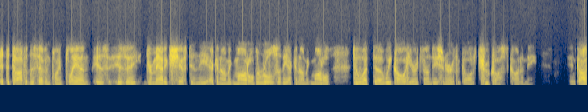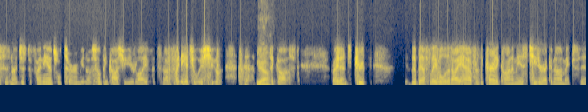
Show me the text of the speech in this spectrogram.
at the top of the seven point plan is is a dramatic shift in the economic model, the rules of the economic model, to what uh, we call here at Foundation Earth, we call it a true cost economy. And cost is not just a financial term. You know, if something costs you your life, it's not a financial issue. yeah, it's a cost, right? And true. The best label that I have for the current economy is cheater economics. The,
